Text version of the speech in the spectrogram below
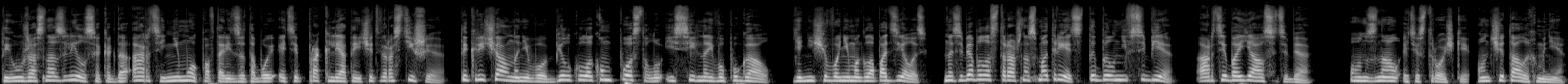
«Ты ужасно злился, когда Арти не мог повторить за тобой эти проклятые четверостишия. Ты кричал на него, бил кулаком по столу и сильно его пугал. Я ничего не могла поделать. На тебя было страшно смотреть, ты был не в себе. Арти боялся тебя. Он знал эти строчки, он читал их мне,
